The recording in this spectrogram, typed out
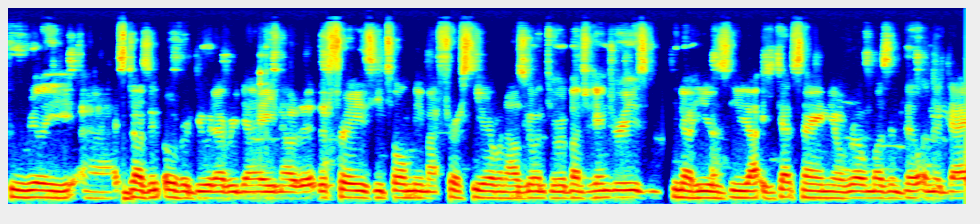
who really uh, doesn't overdo it every day. You know, the, the phrase he told me my first year when I was going through a bunch of injuries, you know, he was, he, he kept saying, you know, Rome wasn't built in a day.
